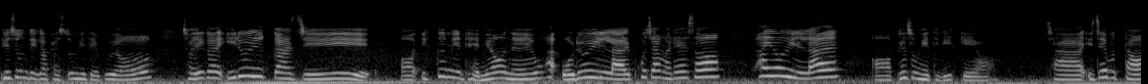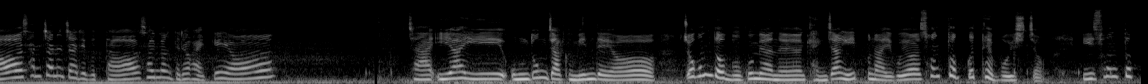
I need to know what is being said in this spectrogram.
배송비가 발송이 되고요. 저희가 일요일까지 어, 입금이 되면은 화- 월요일 날 포장을 해서 화요일 날 어, 배송해 드릴게요. 자, 이제부터 3,000원짜리부터 설명 들어갈게요. 자, 이 아이 웅동자 금인데요. 조금 더 묵으면은 굉장히 이쁜 아이고요. 손톱 끝에 보이시죠? 이 손톱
